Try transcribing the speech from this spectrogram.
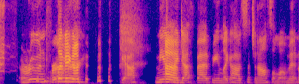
ruined for living on. yeah. Me on my Um, deathbed being like, oh, it's such an awesome moment.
